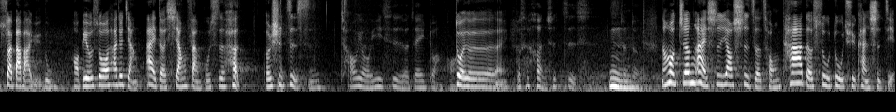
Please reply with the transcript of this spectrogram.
帅爸爸语录，好，比如说他就讲爱的相反不是恨，而是自私。超有意思的这一段话，对对对对对，不是恨，是自私，嗯，真的。然后真爱是要试着从他的速度去看世界。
